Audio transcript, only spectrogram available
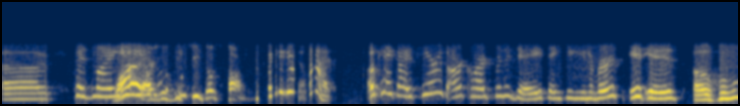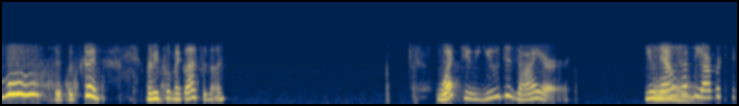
Uh, because my Why are you using those cards? What are you doing that? Okay, guys, here is our card for the day. Thank you, universe. It is oh, this looks good. Let me put my glasses on. What do you desire? You now have Mm. the opportunity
